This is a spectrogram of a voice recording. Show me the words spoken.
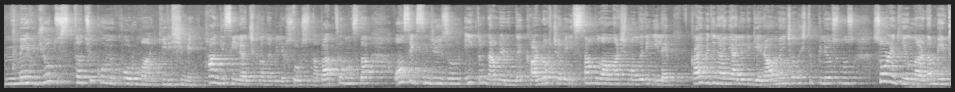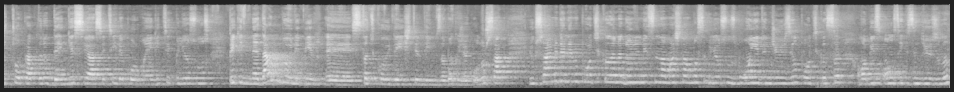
mevcut statükoyu koruma girişimi hangisiyle açıklanabilir sorusuna baktığımızda 18. yüzyılın ilk dönemlerinde Karlofça ve İstanbul anlaşmaları ile kaybedilen yerleri geri almaya çalıştık biliyorsunuz. Sonraki yıllarda mevcut toprakları denge siyasetiyle korumaya gittik biliyorsunuz. Peki neden böyle bir e, statükoyu değiştirdiğimize bakacak olursak yükselme dönemi politikalarına dönülmesinin amaçlanması biliyorsunuz bu 17. yüzyıl politikası ama biz 18. yüzyılın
